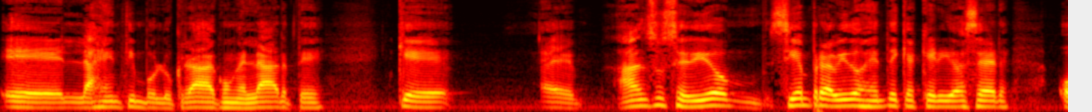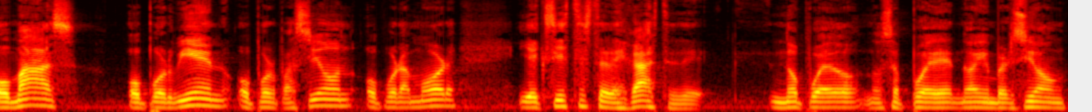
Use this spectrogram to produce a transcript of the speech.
eh, la gente involucrada con el arte, que eh, han sucedido, siempre ha habido gente que ha querido hacer o más, o por bien, o por pasión, o por amor, y existe este desgaste de no puedo, no se puede, no hay inversión,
